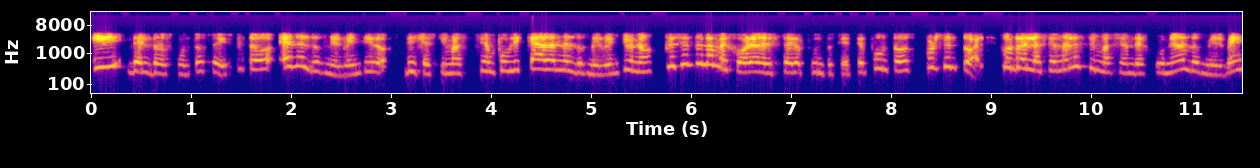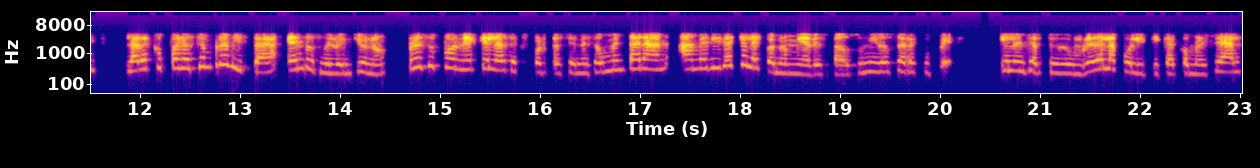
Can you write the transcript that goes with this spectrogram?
y del 2.6% en el 2022. Dicha estimación publicada en el 2021 presenta una mejora del 0.7 puntos porcentuales con relación a la estimación de junio del 2020. La recuperación prevista en 2021 presupone que las exportaciones aumentarán a medida que la economía de Estados Unidos se recupere y la incertidumbre de la política comercial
